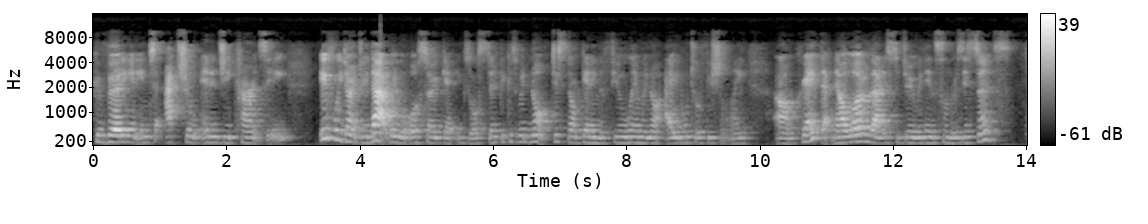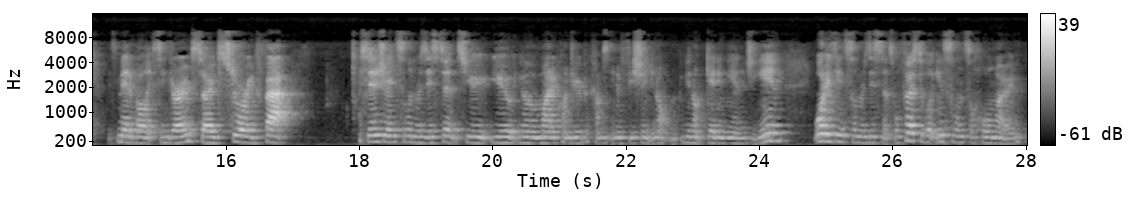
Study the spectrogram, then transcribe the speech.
converting it into actual energy currency. If we don't do that, we will also get exhausted because we're not just not getting the fuel in, we're not able to efficiently um, create that. Now, a lot of that is to do with insulin resistance, it's metabolic syndrome, so storing fat as soon as you're insulin resistance, you, you your mitochondria becomes inefficient. You're not you're not getting the energy in. What is insulin resistance? Well, first of all, insulin's a hormone.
